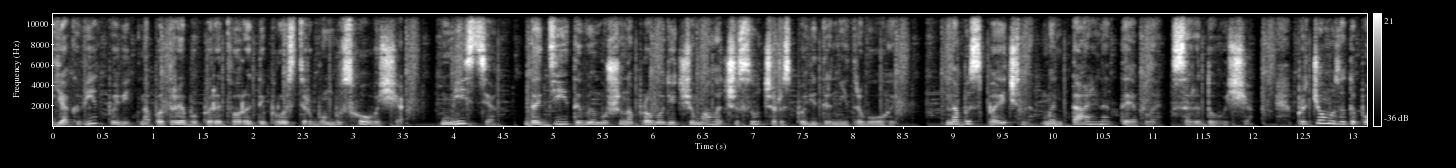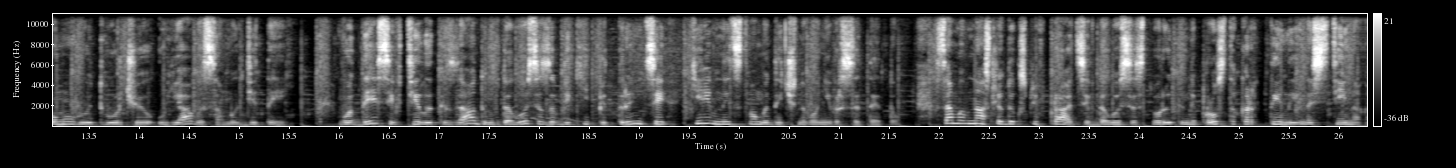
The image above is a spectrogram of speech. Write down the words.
як відповідь на потребу перетворити простір бомбосховища, місця, де діти вимушено проводять чимало часу через повітряні тривоги. На безпечне, ментальне, тепле середовище. Причому за допомогою творчої уяви самих дітей. В Одесі втілити задум вдалося завдяки підтримці керівництва медичного університету. Саме внаслідок співпраці вдалося створити не просто картини на стінах,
